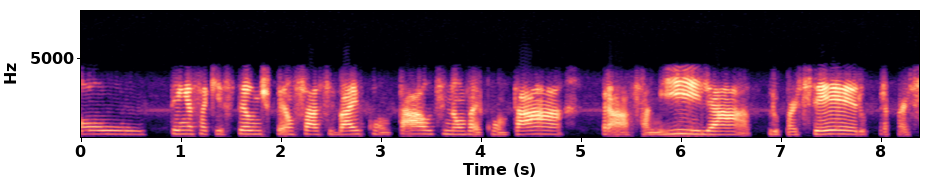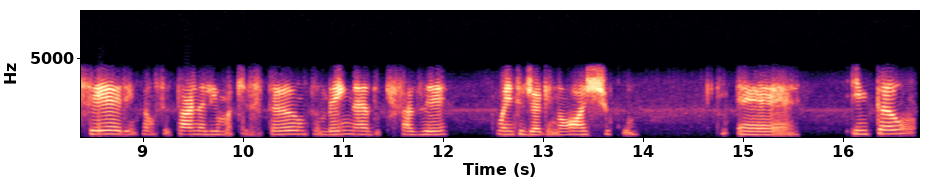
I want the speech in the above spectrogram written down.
ou tem essa questão de pensar se vai contar ou se não vai contar para a família, para o parceiro, para a parceira, então se torna ali uma questão também, né, do que fazer com esse diagnóstico. É, então,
